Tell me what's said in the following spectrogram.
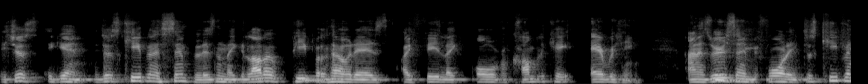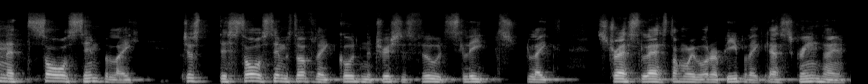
It's just again, just keeping it simple, isn't it? Like a lot of people mm-hmm. nowadays, I feel like overcomplicate everything. And as we were mm-hmm. saying before, like just keeping it so simple, like just this so simple stuff like good nutritious food, sleep, like stress less, don't worry about other people, like less screen time.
